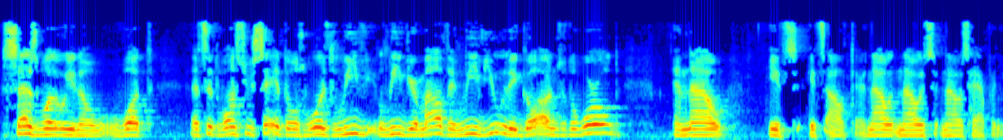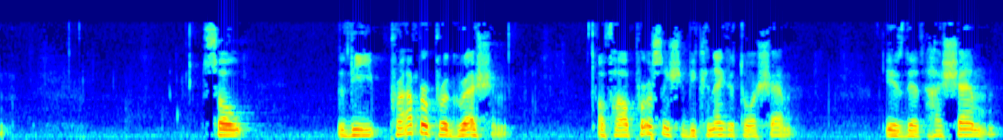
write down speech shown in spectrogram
says what you know what. That's it. Once you say it, those words leave leave your mouth. They leave you. They go out into the world, and now it's it's out there. Now now it's now it's happening. So, the proper progression of how a person should be connected to Hashem is that Hashem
